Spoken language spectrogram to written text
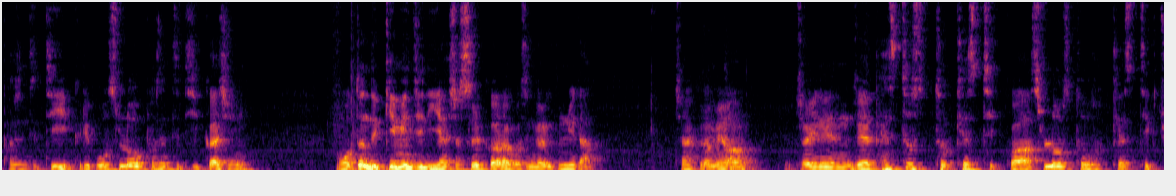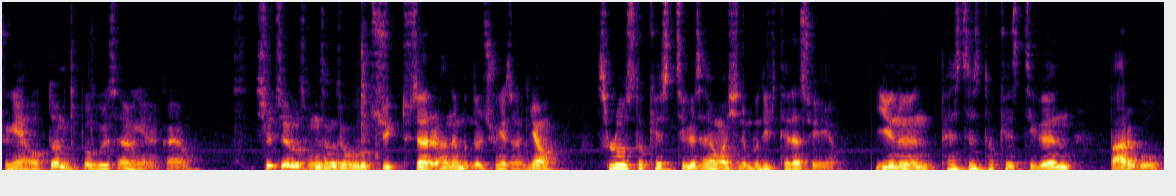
%D 그리고 슬로우 %D까지 뭐 어떤 느낌인지는 이해하셨을 거라고 생각이 듭니다. 자, 그러면 저희는 이제 패스트 스토캐스틱과 슬로우 스토캐스틱 중에 어떤 기법을 사용해야 할까요? 실제로 정상적으로 주식 투자를 하는 분들 중에서는요, 슬로우 스토캐스틱을 사용하시는 분들이 대다수예요. 이유는 패스트 스토캐스틱은 빠르고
